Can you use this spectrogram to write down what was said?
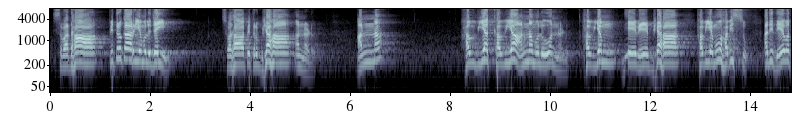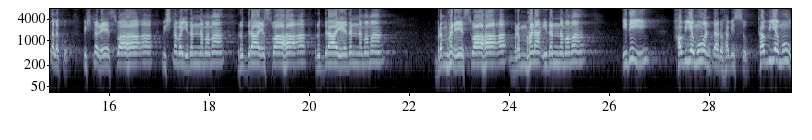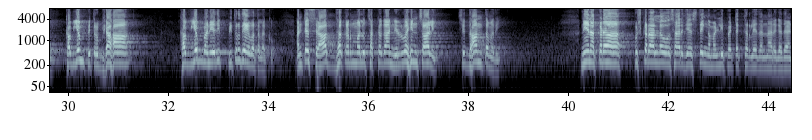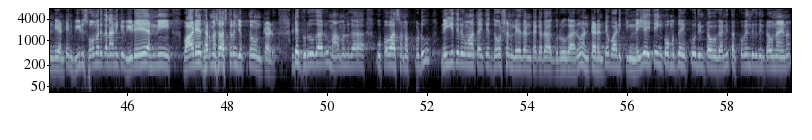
స్వధా పితృకార్యములు జై. స్వధా పితృభ్య అన్నాడు. అన్న హవ్య కవ్య అన్నములు అన్నాడు. హవ్యం దేవేభ్య హవ్యము హవిస్సు అది దేవతలకు. విష్ణవే స్వాహ విష్ణవ ఇదన్న మమ రుద్రాయ స్వాహ రుద్రాయేదన్న మమ బ్రహ్మణే స్వాహ బ్రహ్మణ ఇదన్న మమ. ఇది హవ్యము అంటారు హవిస్సు. కవ్యము కవ్యం పితృభ్య. కవ్యం అనేది పితృదేవతలకు. అంటే శ్రాద్ధ కర్మలు చక్కగా నిర్వహించాలి. సిద్ధాంతం అది నేను అక్కడ పుష్కరాల్లో ఓసారి చేస్తే ఇంక మళ్ళీ పెట్టక్కర్లేదన్నారు కదా అండి. అంటే వీడి సోమరితనానికి వీడే అన్నీ వాడే ధర్మశాస్త్రం చెప్తూ ఉంటాడు. అంటే గురువుగారు మామూలుగా ఉపవాసం అప్పుడు నెయ్యి తిరుగుమాత అయితే దోషం లేదంట కదా గురువుగారు అంటాడంటే వాడికి నెయ్యి అయితే ఇంకో ముద్ద ఎక్కువ తింటావు కానీ తక్కువ ఎందుకు తింటావు నాయన?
